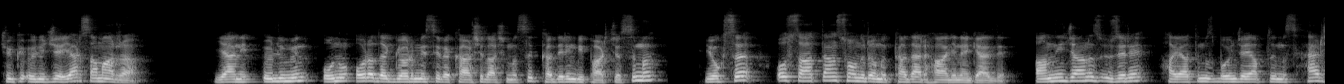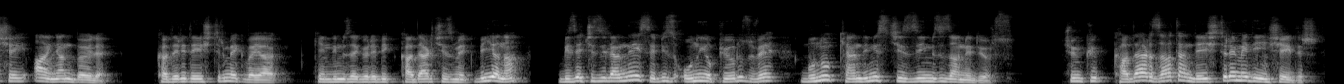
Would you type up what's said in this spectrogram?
Çünkü öleceği yer Samarra. Yani ölümün onu orada görmesi ve karşılaşması kaderin bir parçası mı? Yoksa o saatten sonra mı kader haline geldi? Anlayacağınız üzere hayatımız boyunca yaptığımız her şey aynen böyle. Kaderi değiştirmek veya kendimize göre bir kader çizmek bir yana bize çizilen neyse biz onu yapıyoruz ve bunu kendimiz çizdiğimizi zannediyoruz. Çünkü kader zaten değiştiremediğin şeydir.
